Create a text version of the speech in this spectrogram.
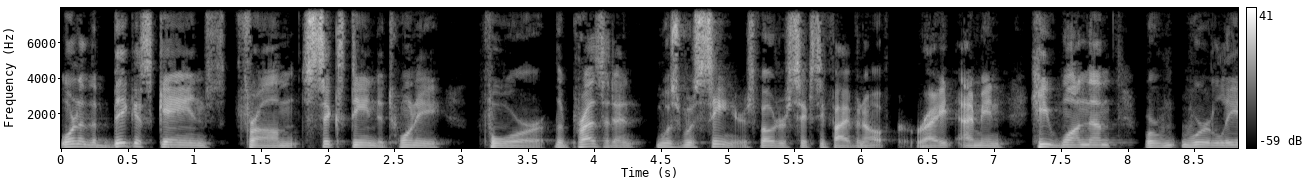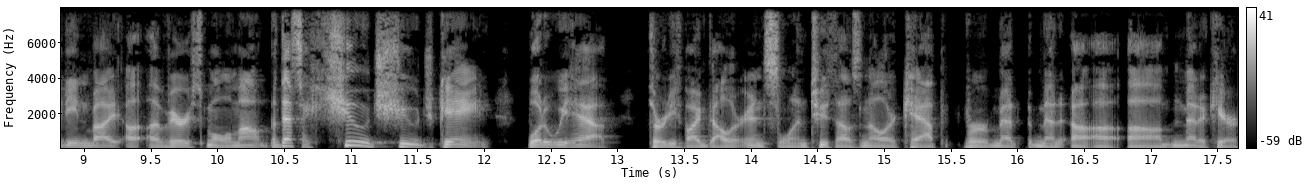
one of the biggest gains from 16 to for the president was with seniors, voters 65 and over, right? I mean, he won them. We're, we're leading by a, a very small amount, but that's a huge, huge gain. What do we have? $35 insulin, $2,000 cap for med, med, uh, uh, uh, Medicare,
